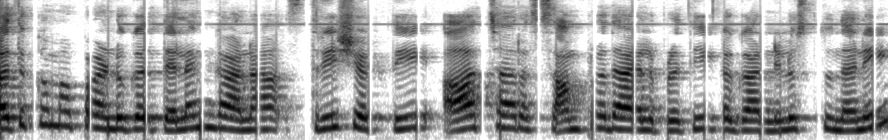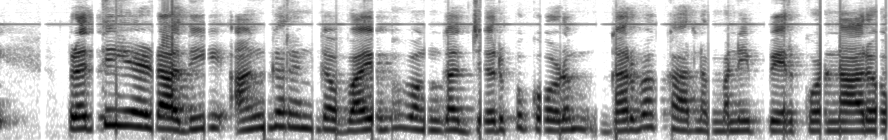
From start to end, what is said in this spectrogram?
బతుకమ్మ పండుగ తెలంగాణ స్త్రీ శక్తి ఆచార సాంప్రదాయాల ప్రతీకగా నిలుస్తుందని ప్రతి ఏడాది అంగరంగ వైభవంగా జరుపుకోవడం గర్వకారణమని పేర్కొన్నారు.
